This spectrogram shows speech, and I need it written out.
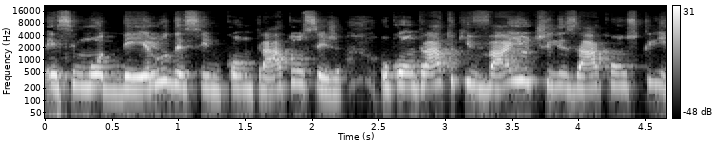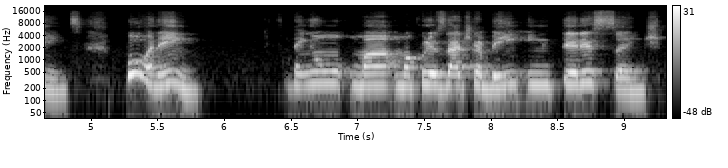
esse modelo desse contrato, ou seja, o contrato que vai utilizar com os clientes. Porém, tem uma, uma curiosidade que é bem interessante.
